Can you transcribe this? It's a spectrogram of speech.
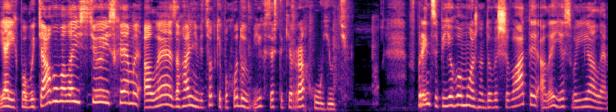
Я їх повитягувала із цієї схеми, але загальні відсотки, походу, їх все ж таки рахують. В принципі, його можна довишивати, але є свої але.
